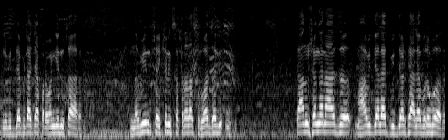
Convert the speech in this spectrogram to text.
आणि विद्यापीठाच्या परवानगीनुसार नवीन शैक्षणिक सत्राला सुरुवात झाली. त्या अनुषंगानं आज महाविद्यालयात विद्यार्थी आल्याबरोबर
